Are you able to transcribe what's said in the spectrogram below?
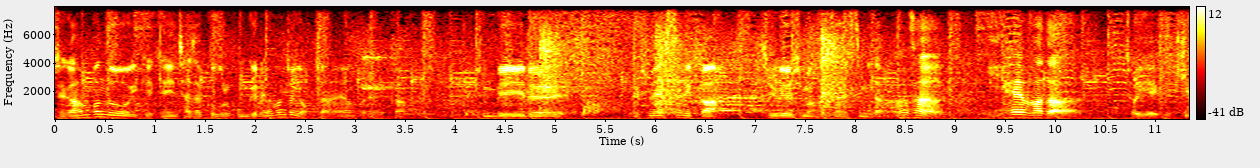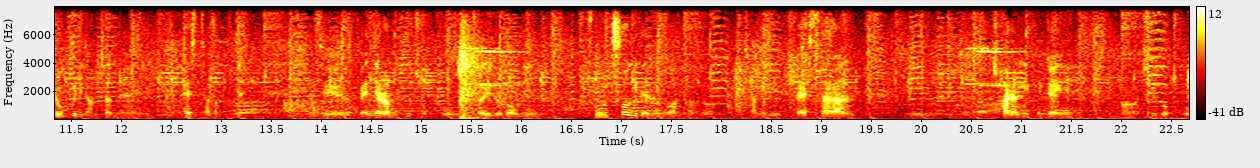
제가 한 번도 이렇게 개인 자작곡을 공개를 해본 적이 없잖아요. 그러니까 준비를 열심히 했으니까 즐겨주시면 감사하겠습니다. 항상 이 해마다 저희의 그 기록들이 남잖아요. 이 페스타 덕분에. 그래서 이팬 여러분들도 좋고 저희도 너무 좋은 추억이 되는 것 같아서 참 이 페스타란 이 어, 촬영이 굉장히 어, 즐겁고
